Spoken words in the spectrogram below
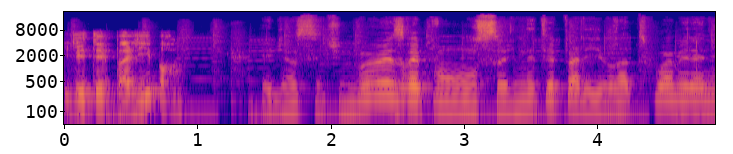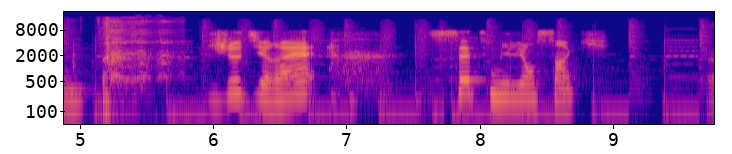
Il n'était pas libre? Eh bien c'est une mauvaise réponse, il n'était pas libre. À toi Mélanie. Je dirais 7 millions 5. Ah,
